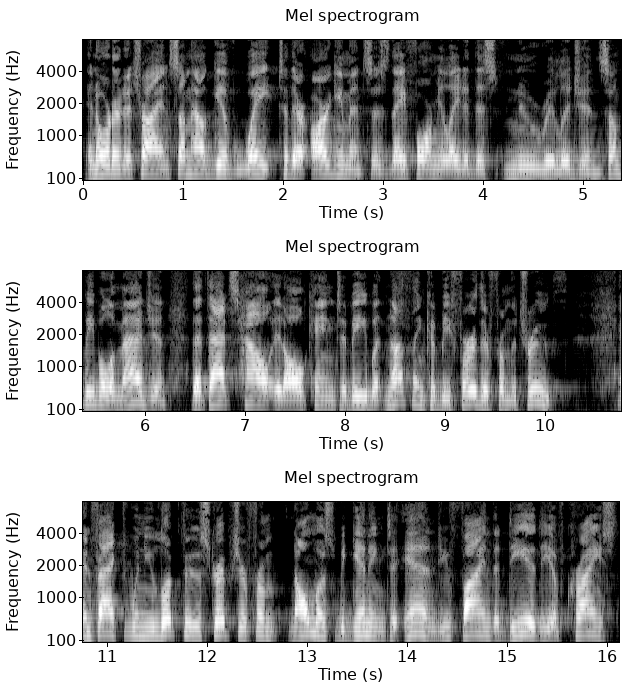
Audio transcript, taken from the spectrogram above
in order to try and somehow give weight to their arguments as they formulated this new religion. Some people imagine that that's how it all came to be, but nothing could be further from the truth. In fact, when you look through the scripture from almost beginning to end, you find the deity of Christ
